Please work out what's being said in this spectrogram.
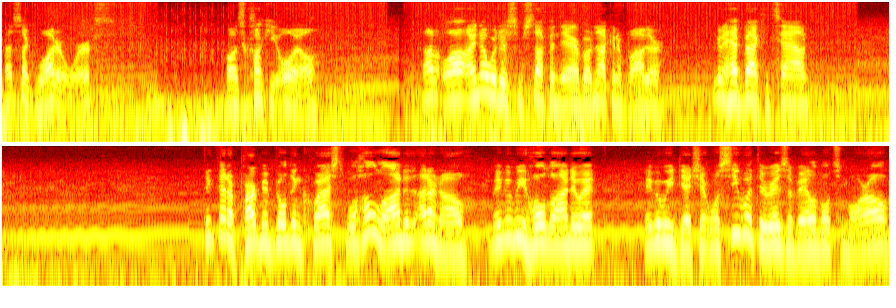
That's like waterworks. Well, it's clunky oil. Well, I know where there's some stuff in there, but I'm not going to bother. We're going to head back to town. I think that apartment building quest, we'll hold on to I don't know. Maybe we hold on to it. Maybe we ditch it. We'll see what there is available tomorrow.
